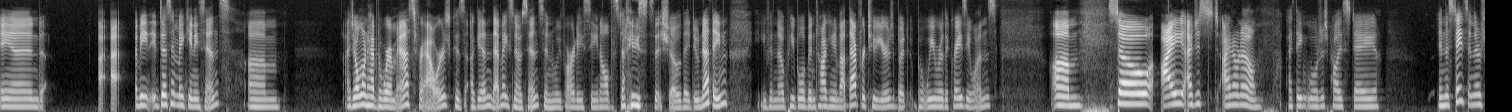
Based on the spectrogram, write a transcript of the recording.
and I I, I mean it doesn't make any sense. Um, I don't want to have to wear a mask for hours because, again, that makes no sense. And we've already seen all the studies that show they do nothing, even though people have been talking about that for two years, but but we were the crazy ones. Um, so I I just I don't know. I think we'll just probably stay in the states, and there's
